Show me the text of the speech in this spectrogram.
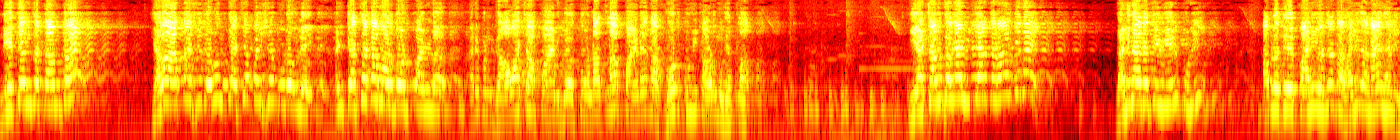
नेत्यांचं काम काय? ह्याला हाताशी धरून त्याचे पैसे बुडवले आणि त्याचं काम अर्धवट पाडलं? अरे पण गावाच्या पाण तोंडातला पाण्याचा घोट तुम्ही काढून घेतला. याच्याबद्दल काय विचार कराल की नाही? झाली नाही ना ती विहीर पुरी? आपलं ते पाणी योजना का? झाली का? नाही झाली?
